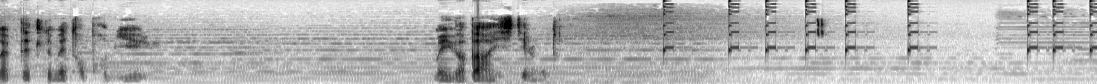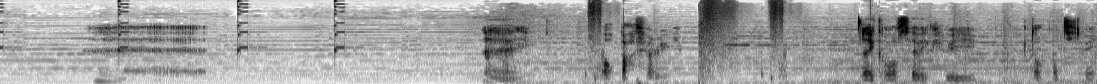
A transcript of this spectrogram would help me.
On peut-être le mettre en premier. Pas résister longtemps. Euh... Allez, on repart sur lui. On avait commencé avec lui, tant continuer.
